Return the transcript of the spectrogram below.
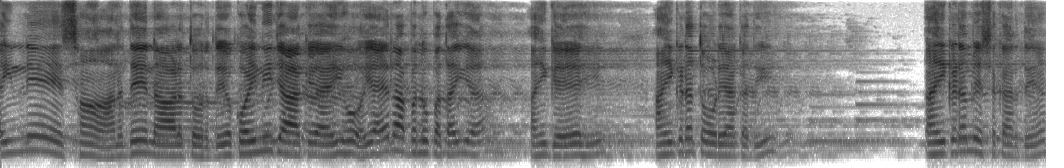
ਇੰਨੇ ਸਾਨ ਦੇ ਨਾਲ ਤੁਰਦੇ ਹੋ, ਕੋਈ ਨਹੀਂ ਜਾ ਕੇ ਆਏ ਹੋ ਆਏ ਰੱਬ ਨੂੰ ਪਤਾ ਹੀ ਆ, ਅਸੀਂ ਗਏ ਸੀ ਅਸੀਂ ਕਿਹੜਾ ਤੋੜਿਆ ਕਦੀ? ਅਸੀਂ ਕਿਹੜਾ ਮਿਸ ਕਰਦੇ ਆ?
